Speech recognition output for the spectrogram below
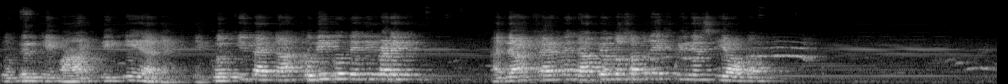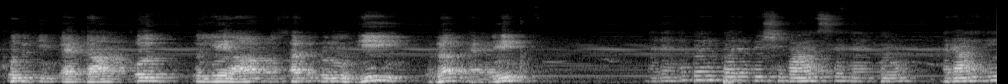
तो फिर ईमान टिके या नहीं खुद की पहचान खुद ही को देनी पड़ेगी। अनजान शहर में जाते हो तो सबने एक्सपीरियंस किया होगा। खुद की पहचान खुद तो ये आप सतगुरु ही रब है। जी रहबर पर विश्वास है तो राही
